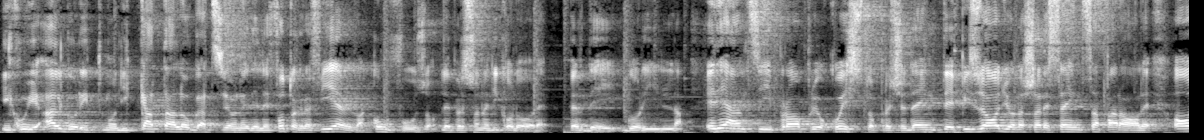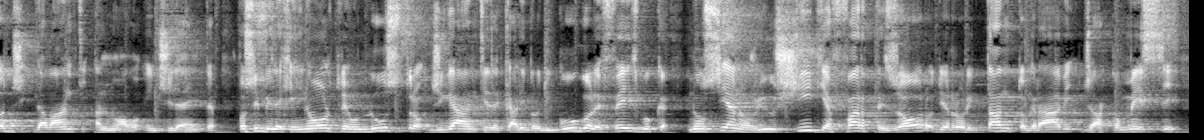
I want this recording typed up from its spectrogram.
il cui algoritmo di catalogazione delle fotografie aveva confuso le persone di colore per dei gorilla. Ed è anzi proprio questo precedente episodio a lasciare senza parole oggi davanti al nuovo incidente. Possibile che inoltre un lustro giganti del calibro di Google e Facebook non siano riusciti a far tesoro di errori tanto gravi già commessi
